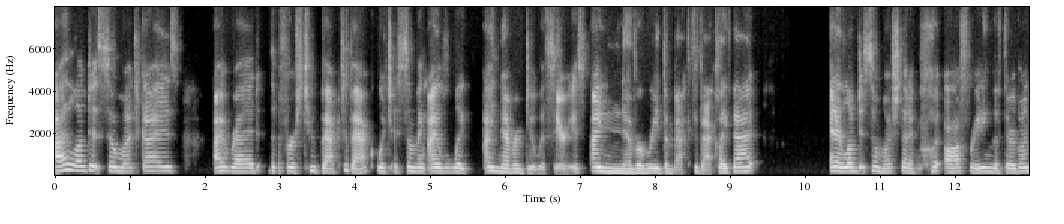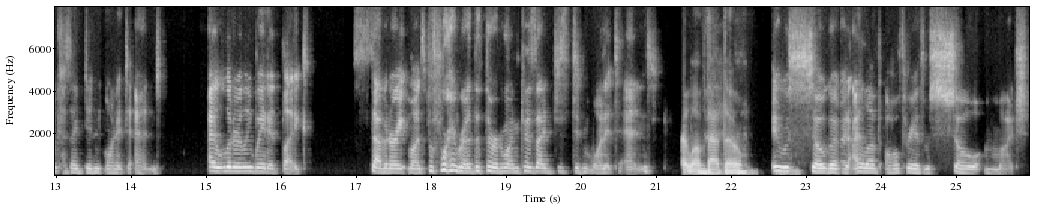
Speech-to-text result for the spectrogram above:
I loved it so much, guys. I read the first two back to back, which is something I like I never do with series. I never read them back to back like that. And I loved it so much that I put off reading the third one because I didn't want it to end. I literally waited like seven or eight months before I read the third one because I just didn't want it to end. I love that though. It was so good. I loved all three of them so much.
